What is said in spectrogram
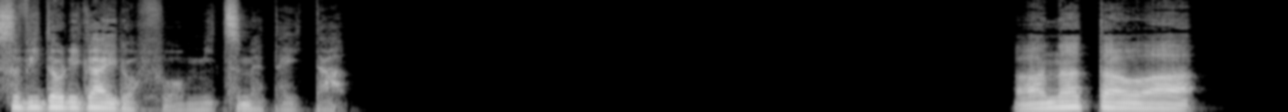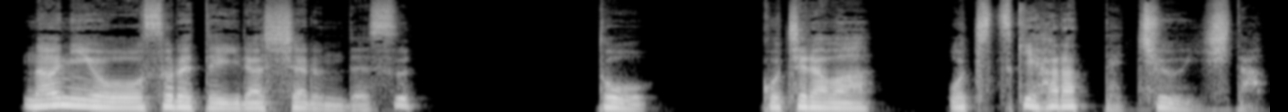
スビドリガイロフを見つめていた。あなたは何を恐れていらっしゃるんです？と、こちらは落ち着き払って注意した。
